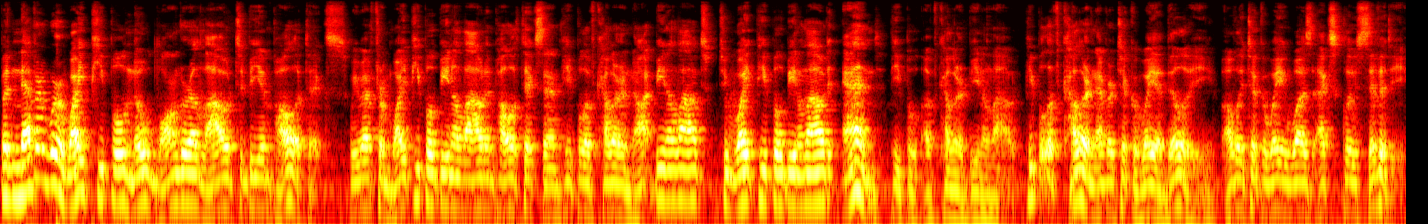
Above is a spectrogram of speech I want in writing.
But never were white people no longer allowed to be in politics. We went from white people being allowed in politics and people of color not being allowed to white people being allowed and people of color being allowed. People of color never took away ability. All they took away was exclusivity.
